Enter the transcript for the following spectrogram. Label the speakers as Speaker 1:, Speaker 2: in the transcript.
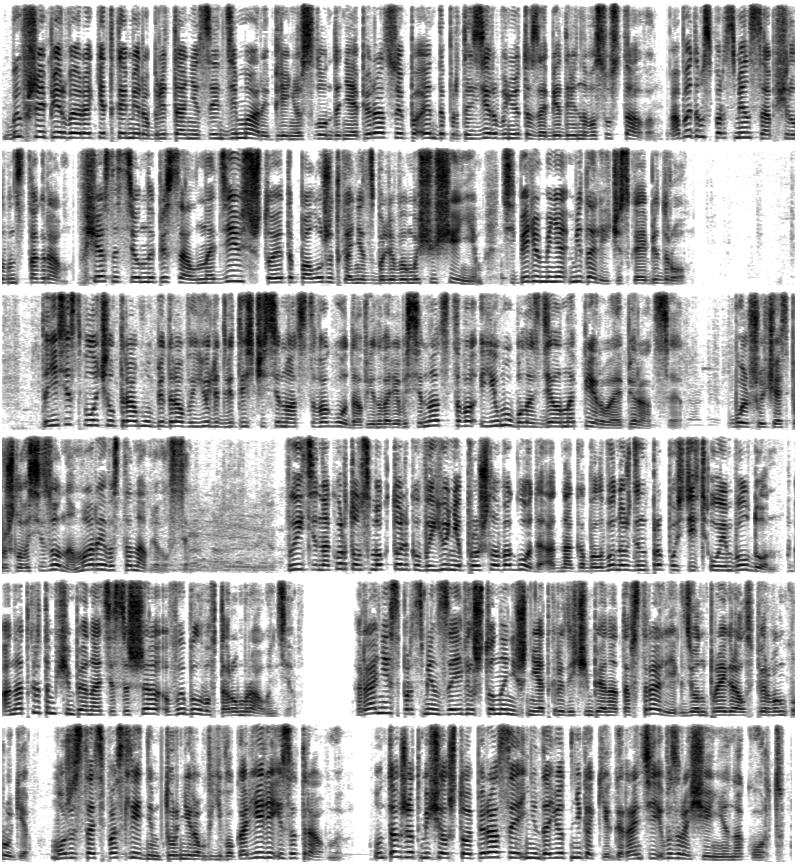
Speaker 1: Бывшая первая ракетка мира британец Энди Марри перенес в Лондоне операцию по эндопротезированию тазобедренного сустава. Об этом спортсмен сообщил в Инстаграм. В частности, он написал «Надеюсь, что это положит конец болевым ощущениям. Теперь у меня металлическое бедро». Теннисист получил травму бедра в июле 2017 года, а в январе 2018 ему была сделана первая операция. Большую часть прошлого сезона Марой восстанавливался. Выйти на корт он смог только в июне прошлого года, однако был вынужден пропустить Уимблдон, а на открытом чемпионате США выбыл во втором раунде. Ранее спортсмен заявил, что нынешний открытый чемпионат Австралии, где он проиграл в первом круге, может стать последним турниром в его карьере из-за травмы. Он также отмечал, что операция не дает никаких гарантий возвращения на корт.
